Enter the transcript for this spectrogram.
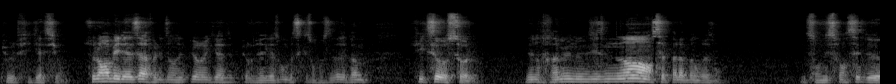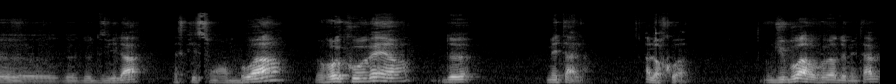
purification. Selon Rabbi Eliezer, il faut les dispenser de purification parce qu'ils sont considérés comme fixés au sol. Les Chachamim nous disent non, c'est pas la bonne raison. Ils sont dispensés de, de, de, parce qu'ils sont en bois recouverts de métal. Alors quoi? Du bois recouvert de métal,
